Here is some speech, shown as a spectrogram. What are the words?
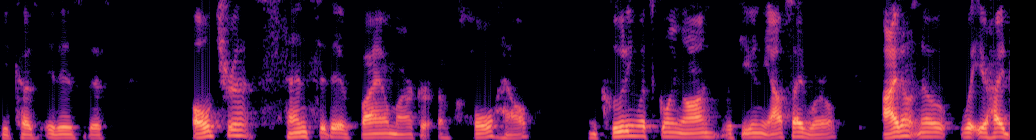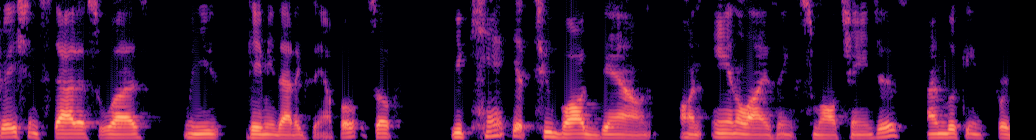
because it is this ultra sensitive biomarker of whole health, including what's going on with you in the outside world I don't know what your hydration status was when you gave me that example. So you can't get too bogged down on analyzing small changes. I'm looking for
